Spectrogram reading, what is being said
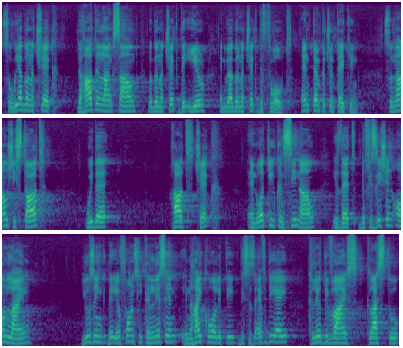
So we are going to check the heart and lung sound, we're going to check the ear, and we are going to check the throat and temperature taking. So now she starts with a heart check, and what you can see now is that the physician online using the earphones, he can listen in high quality. This is FDA clear device, class two,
